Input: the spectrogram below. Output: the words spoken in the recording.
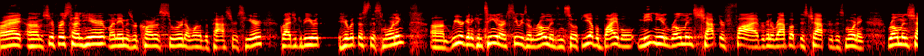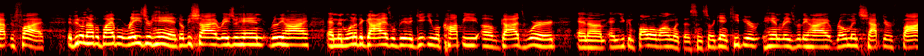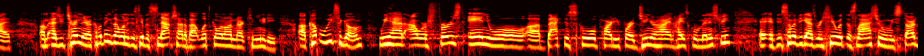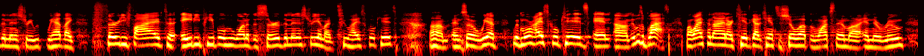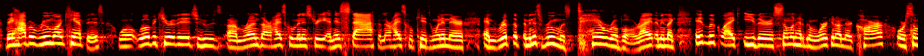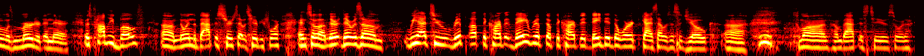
All right, um, it's your first time here. My name is Riccardo Stewart. I'm one of the pastors here. Glad you could be here with, here with us this morning. Um, we are going to continue our series on Romans, and so if you have a Bible, meet me in Romans chapter 5. We're going to wrap up this chapter this morning. Romans chapter 5. If you don't have a Bible, raise your hand. Don't be shy. Raise your hand really high, and then one of the guys will be able to get you a copy of God's Word, and, um, and you can follow along with us. And so, again, keep your hand raised really high. Romans chapter 5. Um, as you turn there, a couple things I want to just give a snapshot about what's going on in our community. A couple weeks ago, we had our first annual uh, back to school party for our junior high and high school ministry. If some of you guys were here with us last year when we started the ministry, we, we had like 35 to 80 people who wanted to serve the ministry and like two high school kids. Um, and so we have, we have more high school kids, and um, it was a blast. My wife and I and our kids got a chance to show up and watch them uh, in their room. They have a room on campus. Well, Will Vikurovich who um, runs our high school ministry, and his staff and their high school kids went in there and ripped up. I mean, this room was terrible, right? I mean, like, it looked like either someone had been working on their car or someone was murdered in there. It was probably both, um, knowing the Baptist church that was here before. And so um, there, there was. Um, we had to rip up the carpet. They ripped up the carpet. They did the work. Guys, that was just a joke. Uh, come on, I'm Baptist too, sort of.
